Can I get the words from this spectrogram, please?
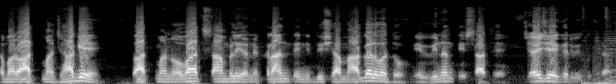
તમારો આત્મા જાગે તો આત્માનો અવાજ સાંભળી અને ક્રાંતિની દિશામાં આગળ વધો એ વિનંતી સાથે જય જય ગરવી ગુજરાત.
